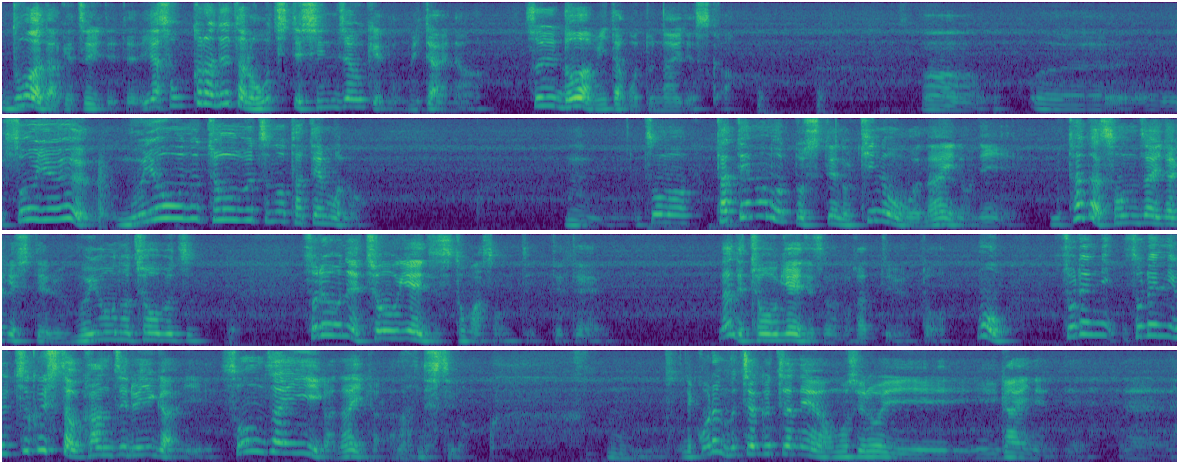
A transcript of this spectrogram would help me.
ドアだけついてていやそっから出たら落ちて死んじゃうけどみたいな。そういうドア見たことないですか？うん、そういう無用の長物の建物、うん、その建物としての機能はないのにただ存在だけしてる無用の長物。それをね超芸術トマソンって言ってて。なんで超芸術なのかっていうともうそれにそれに美しさを感じる以外存在意義がないからなんですよ。うん、でこれむちゃくちゃね面白い概念で、え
